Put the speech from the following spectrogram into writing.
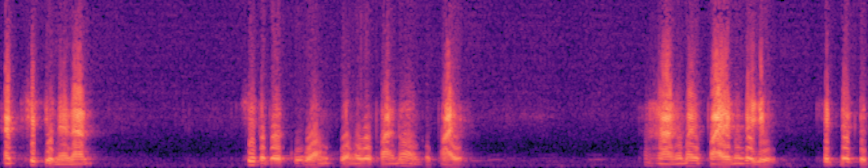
ถ้าคิดอยู่ในนั้นคิดต่อไปกว้างขวางเอาไปภายนอกก็ไป ถ้าหากไม่ไปมันก็อยู่ คิดไม่เกิด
